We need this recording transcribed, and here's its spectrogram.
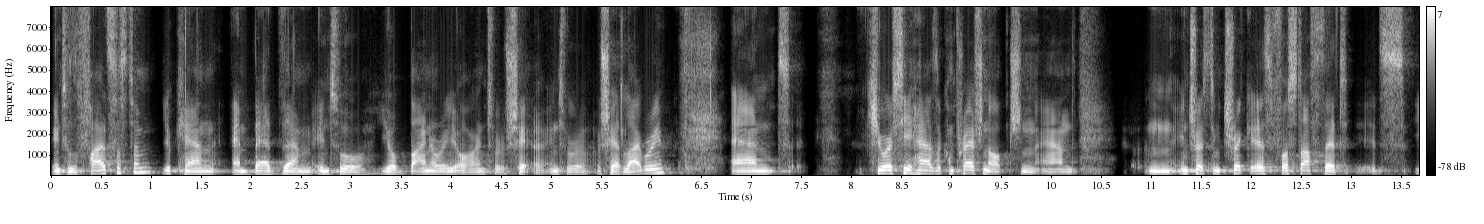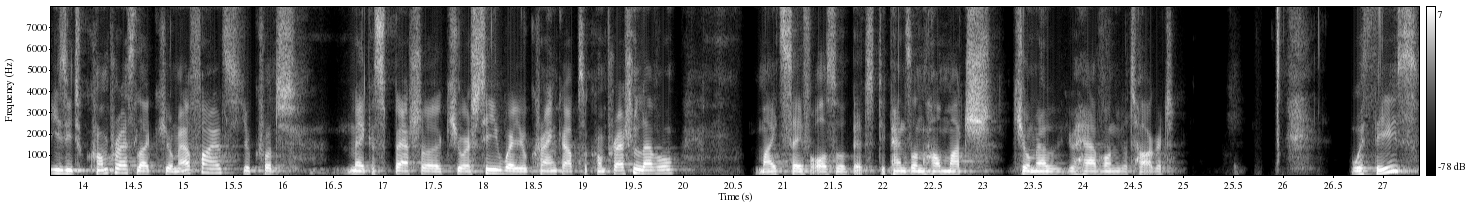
into the file system, you can embed them into your binary or into a, into a shared library. And QRC has a compression option and an interesting trick is for stuff that it's easy to compress, like QML files. You could make a special QRC where you crank up the compression level. Might save also a bit. Depends on how much QML you have on your target. With these,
